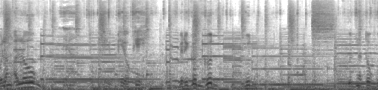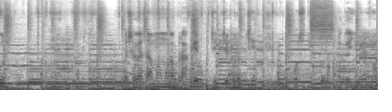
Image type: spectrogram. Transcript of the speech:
Walang alog. Yan. Okay, okay, okay. Very good, good. Good. Good na to, good. Yan. Kasi kasamang mga bracket, chiche broche. Tapos dito lagay yung ano.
